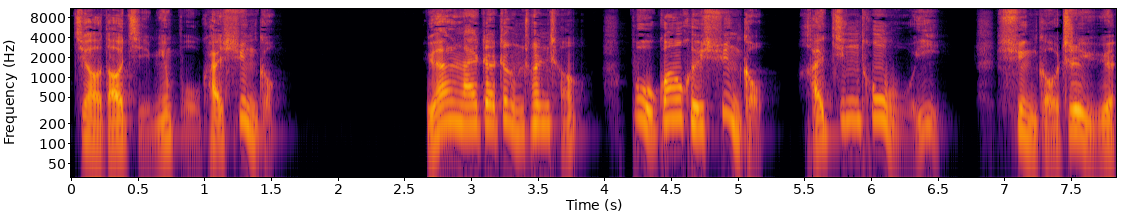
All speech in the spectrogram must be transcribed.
教导几名捕快训狗。原来这郑春城不光会训狗，还精通武艺。训狗之余，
